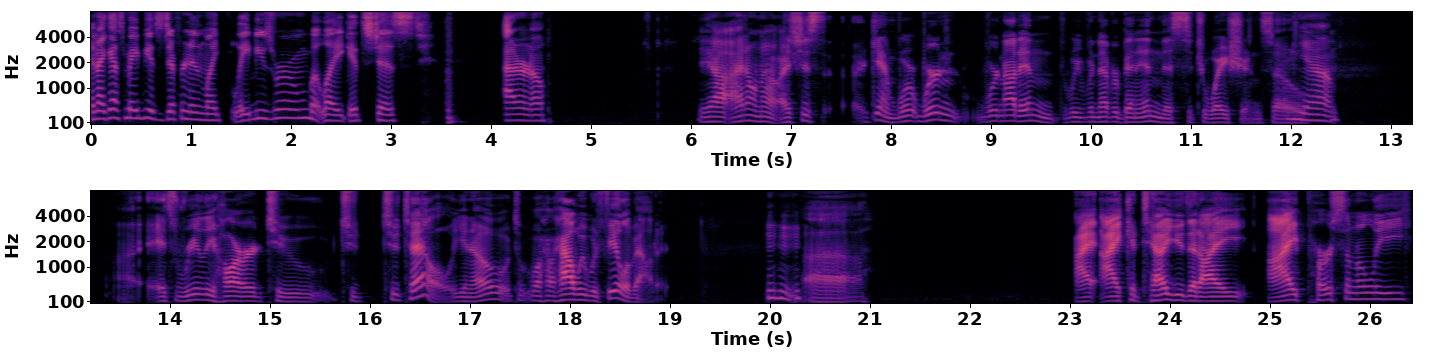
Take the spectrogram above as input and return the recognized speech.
And I guess maybe it's different in like ladies' room, but like, it's just, I don't know. yeah, I don't know. It's just again, we're we're we're not in. We've never been in this situation, so Yeah. Uh, it's really hard to to to tell. You know, to, how we would feel about it. hmm Uh, I I could tell you that I I personally,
